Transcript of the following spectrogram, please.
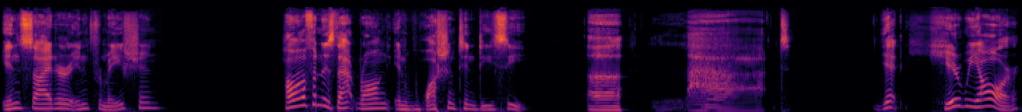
insider information. How often is that wrong in Washington, D.C.? A lot. Yet here we are,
